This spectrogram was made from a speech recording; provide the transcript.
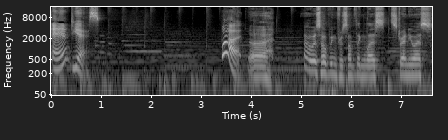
and yes. What? Uh, I was hoping for something less strenuous.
